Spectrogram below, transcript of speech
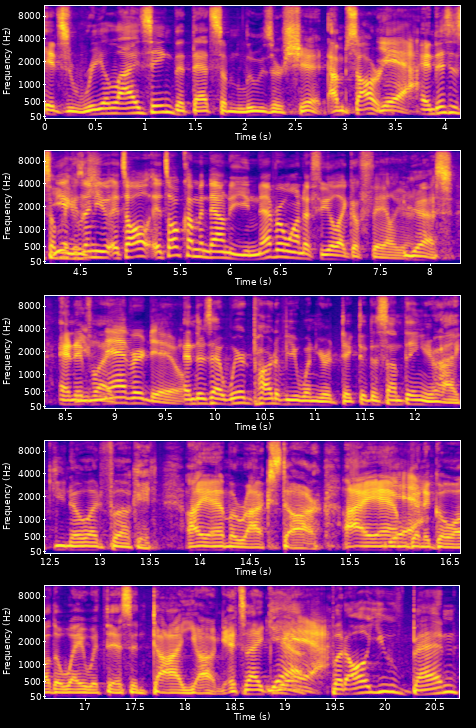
it's realizing that that's some loser shit. I'm sorry. Yeah, And this is something Yeah, because then you, it's all it's all coming down to you never want to feel like a failure. Yes. And if You like, never do. And there's that weird part of you when you're addicted to something, you're like, you know what, fuck it. I am a rock star. I am Yeah. gonna go all the way with this and die young. It's like, yeah, Yeah. but all you've been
